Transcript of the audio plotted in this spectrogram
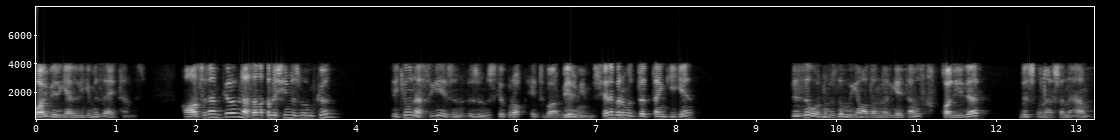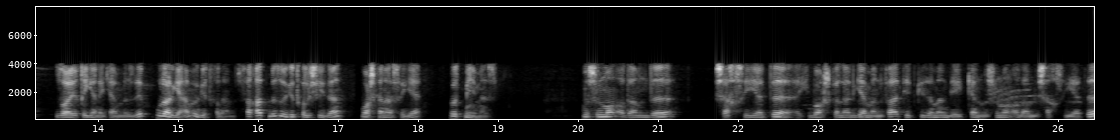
boy berganligimizni aytamiz. Hozir ham ko'p narsani qilishimiz mumkin lekin u narsaga o'zimiz ko'proq e'tibor bermaymiz. Yana bir muddatdan keyin bizni o'rnimizda bo'lgan odamlarga aytamiz qilib qolinglar biz u narsani ham zoyi qilgan ekanmiz deb ularga ham o'git qilamiz. Faqat biz o'git qilishlikdan boshqa narsaga o'tmaymiz. Musulmon odamni shaxsiyati boshqalarga manfaat yetkazaman deyotgan musulmon odamni shaxsiyati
